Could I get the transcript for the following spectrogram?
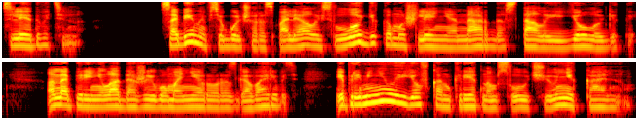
Следовательно. Сабина все больше распалялась, логика мышления Нарда стала ее логикой. Она переняла даже его манеру разговаривать и применила ее в конкретном случае, уникальном,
